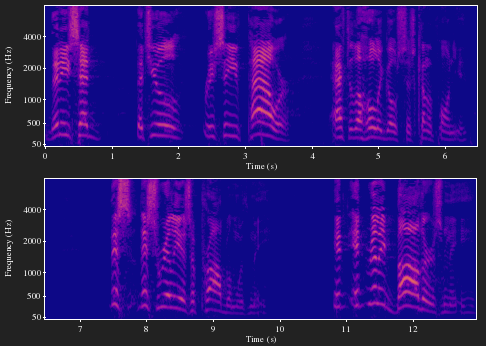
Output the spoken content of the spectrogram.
Then he said that you'll receive power after the Holy Ghost has come upon you. This, this really is a problem with me. It, it really bothers me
